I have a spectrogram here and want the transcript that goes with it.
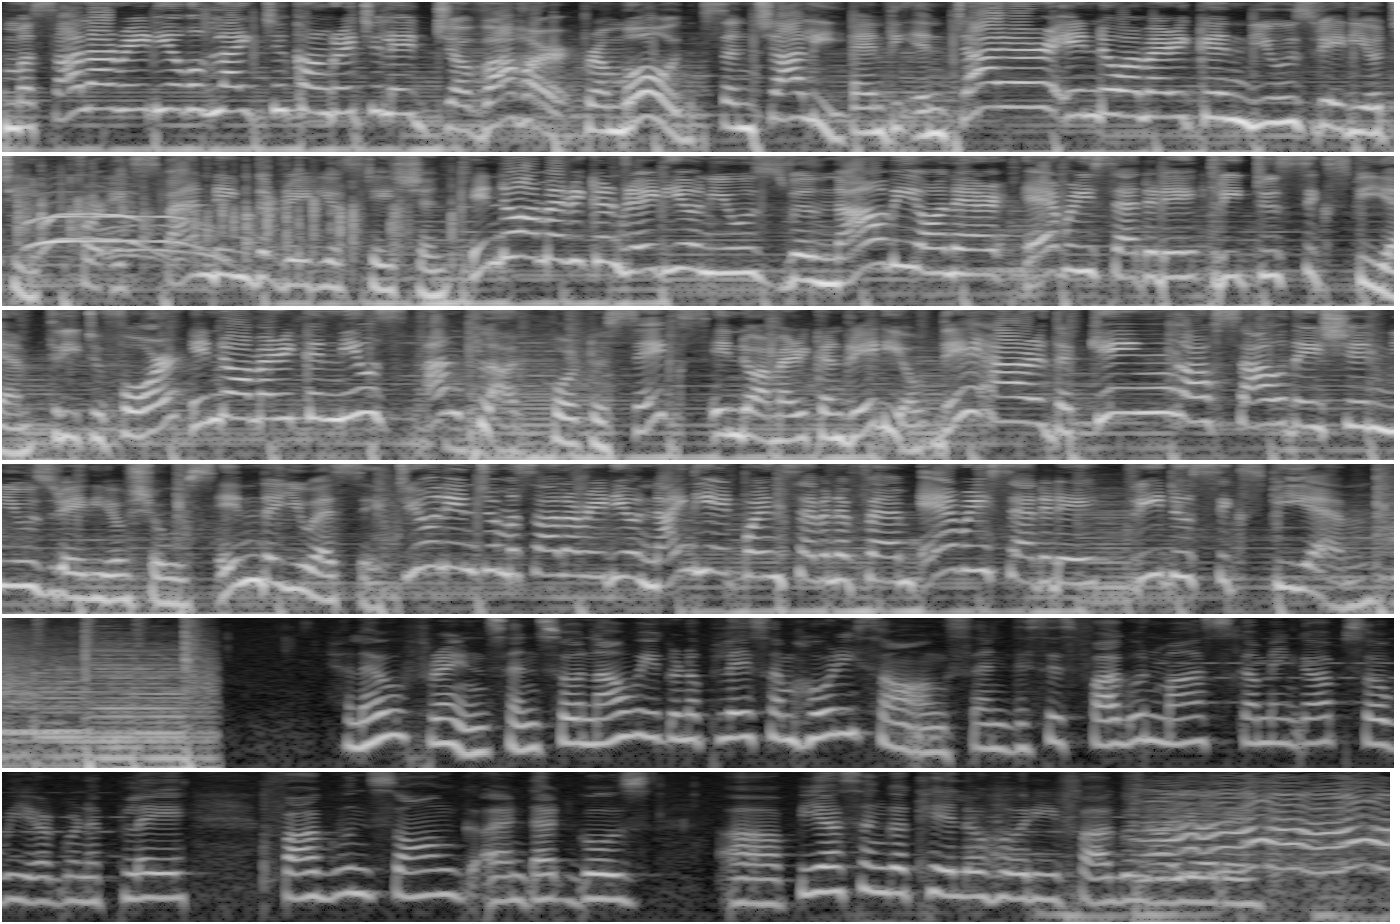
Masala Radio would like to congratulate Jawahar, Pramod, Sanchali, and the entire Indo American News Radio team for expanding the radio station. Indo American Radio News will now be on air every Saturday, 3 to 6 p.m. 3 to 4, Indo American News Unplugged. 4 to 6, Indo American Radio. They are the king of South Asian news radio shows in the USA. Tune in to Masala Radio 98.7 FM every Saturday, 3 to 6 p.m. Hello, friends. And so now we're going to play some Hori songs. And this is Fagun Mas coming up. So we are going to play Fagun song, and that goes uh, Pia Sanga Khelo Hori Fagun Ayore.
